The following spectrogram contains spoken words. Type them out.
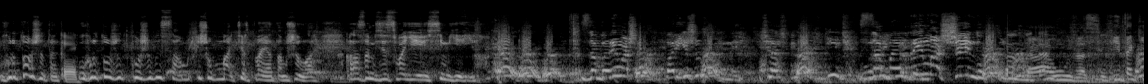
Гуртожиток? Так. У гуртожитку живи сам, і щоб матір твоя там жила разом зі своєю сім'єю. Забери машину, поріжу. Щас, підійдіть. Забери машину. Та ужас. І такі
